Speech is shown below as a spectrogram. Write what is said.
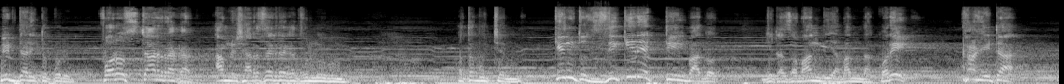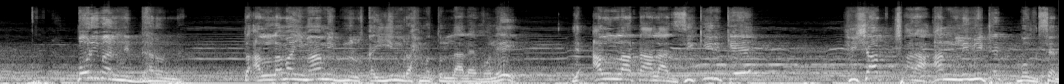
নির্ধারিত পরিমাণ ফরজ চার রাখার আপনি সাড়ে চার রাখা তুললে বলুন কথা বুঝছেন? কিন্তু জিকির একটি ইবাদত, যেটা জবান দিয়া বান্দা করে, এটা পরিমাণ নির্ধারণ না তো আল্লামা ইমাম ইবনুল কাইয়িম রহমতুল্লাহ বলে যে আল্লাহ তাআলা জিকিরকে হিসাব ছাড়া আনলিমিটেড বলছেন।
